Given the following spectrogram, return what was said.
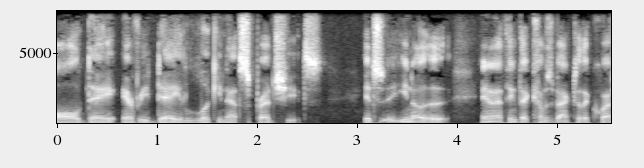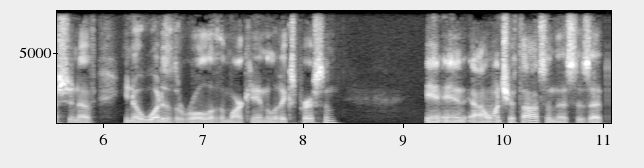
all day every day looking at spreadsheets. It's you know, uh, and I think that comes back to the question of you know what is the role of the marketing analytics person, and, and I want your thoughts on this. Is that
